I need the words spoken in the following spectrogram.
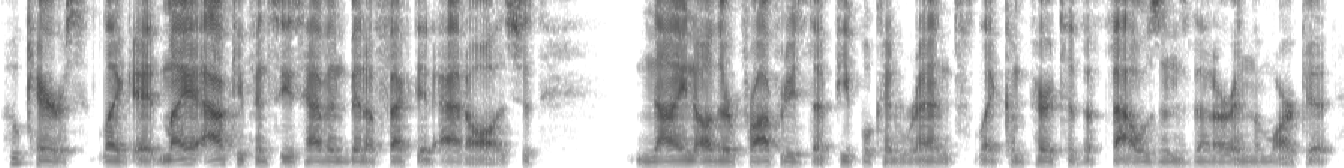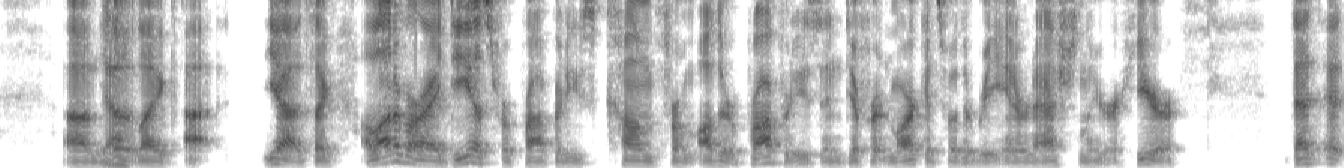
who cares like it, my occupancies haven't been affected at all it's just nine other properties that people can rent like compared to the thousands that are in the market um, yeah. so like uh, yeah, it's like a lot of our ideas for properties come from other properties in different markets, whether it be internationally or here. That uh,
